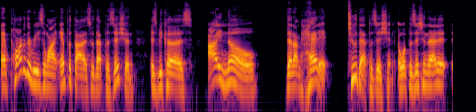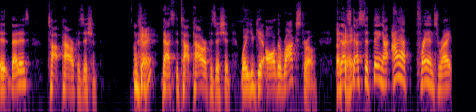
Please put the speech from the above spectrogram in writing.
and part of the reason why I empathize with that position is because I know that I'm headed to that position, and what position that is, that is top power position. Okay. That's the top power position where you get all the rocks thrown. And that's that's the thing. I, I have friends, right,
